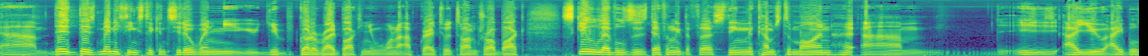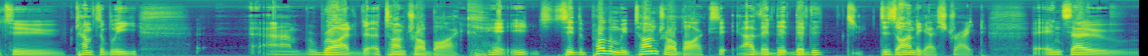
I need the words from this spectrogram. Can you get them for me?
Um, there, there's many things to consider when you you've got a road bike and you want to upgrade to a time trial bike. Skill levels is definitely the first thing that comes to mind. Um, is, are you able to comfortably um, ride a time trial bike? It, it, see, the problem with time trial bikes are that they're, they're designed to go straight, and so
